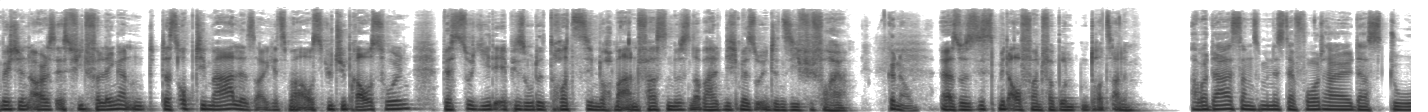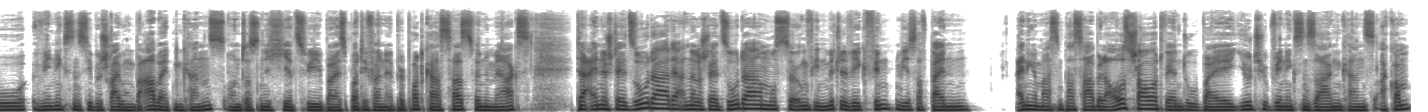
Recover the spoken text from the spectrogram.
möchte den RSS-Feed verlängern und das Optimale, sage ich jetzt mal, aus YouTube rausholen, wirst du jede Episode trotzdem nochmal anfassen müssen, aber halt nicht mehr so intensiv wie vorher. Genau. Also es ist mit Aufwand verbunden, trotz allem. Aber da ist dann zumindest der Vorteil, dass du wenigstens die Beschreibung bearbeiten kannst und das nicht jetzt wie bei Spotify und Apple Podcasts hast, wenn du merkst, der eine stellt so dar, der andere stellt so dar, musst du irgendwie einen Mittelweg finden, wie es auf beiden einigermaßen passabel ausschaut, während du bei YouTube wenigstens sagen kannst, ach komm,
